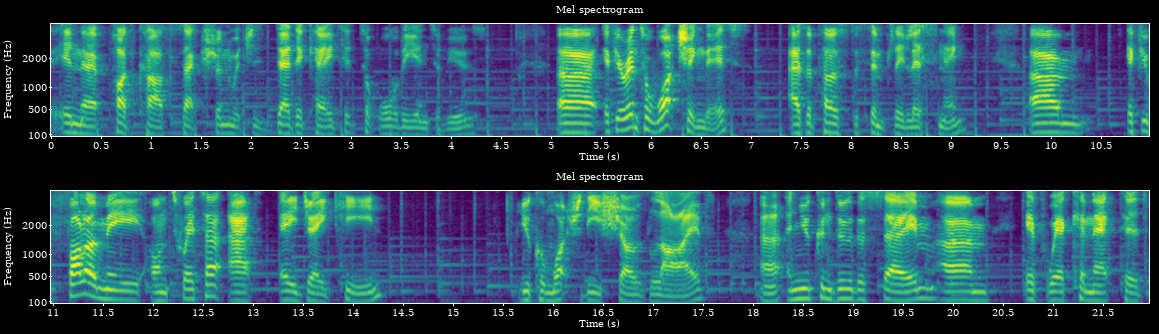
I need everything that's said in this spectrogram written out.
in their podcast section, which is dedicated to all the interviews. Uh, if you're into watching this, as opposed to simply listening, um, if you follow me on Twitter at AJ Keen, you can watch these shows live. Uh, and you can do the same um, if we're connected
